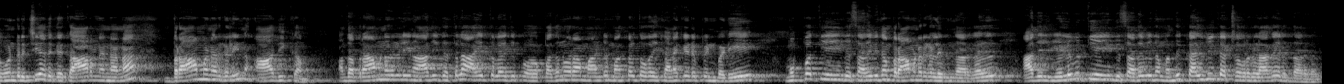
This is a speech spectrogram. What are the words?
தோன்றுச்சு? அதுக்கு காரணம் என்னென்னா பிராமணர்களின் ஆதிக்கம். அந்த பிராமணர்களின் ஆதிக்கத்தில் ஆயிரத்தி தொள்ளாயிரத்தி பதினோராம் ஆண்டு மக்கள் தொகை கணக்கெடுப்பின்படி முப்பத்தி ஐந்து சதவீதம் பிராமணர்கள் இருந்தார்கள். அதில் எழுபத்தி ஐந்து சதவீதம் வந்து கல்வி கற்றவர்களாக இருந்தார்கள்.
